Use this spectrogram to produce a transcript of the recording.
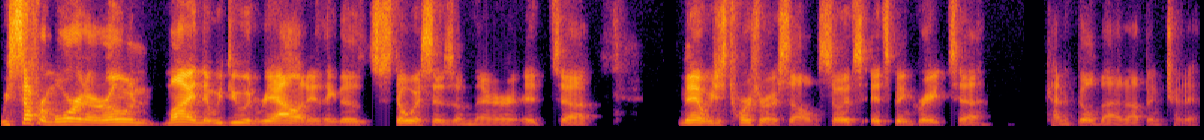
we suffer more in our own mind than we do in reality. I think the stoicism there, it uh man, we just torture ourselves. So it's it's been great to kind of build that up and try to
